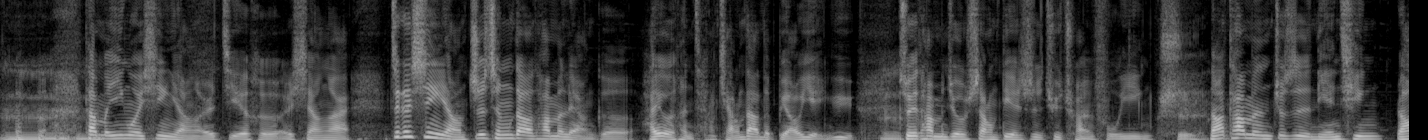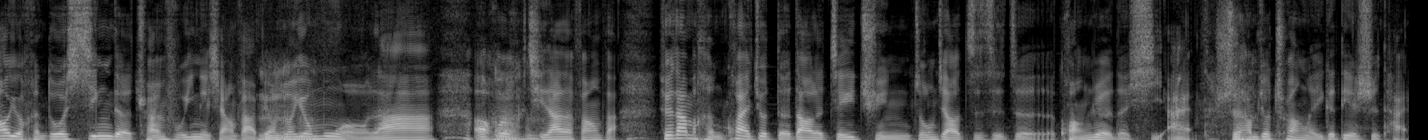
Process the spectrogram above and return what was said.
嗯他们因为信仰而结合而相爱，这个信仰支撑到他们两个还有很强强大的表演欲，嗯所以他们就上电视去传福音。是。然后他们就是年轻，然后有很多新的传福音的想法，比方说用木偶啦，啊、或者其他的方法，所以他们很快就得到了这一群宗教支持者狂热的喜爱，所以他们就创了一个电视台，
